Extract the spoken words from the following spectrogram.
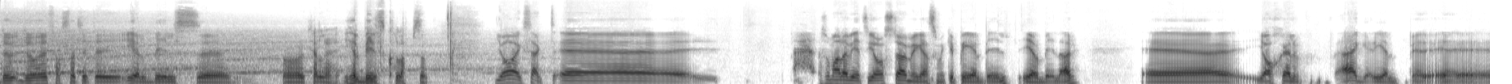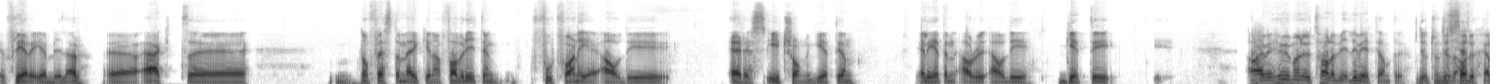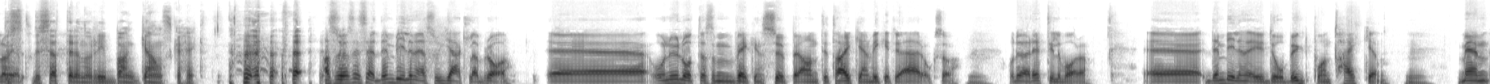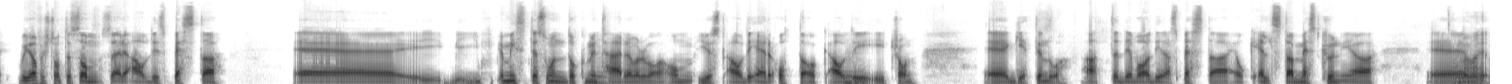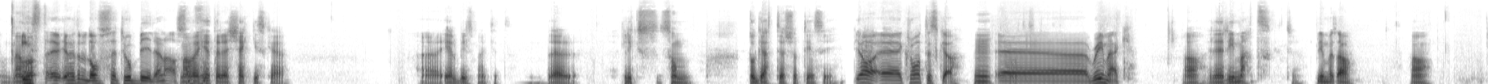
Du, du har ju fastnat lite i elbils... Eh, vad kallar det? Elbilskollapsen. Ja, exakt. Eh, som alla vet, jag stör mig ganska mycket på elbil, elbilar. Eh, jag själv äger el, eh, flera elbilar. Eh, ägt eh, de flesta märkena. Favoriten fortfarande är Audi RS e-tron GT. Eller heter den Audi, Audi GT Ja, hur man uttalar det, det vet jag inte. Du, jag du, sätt, du, vet. du, sätter den och ribban ganska högt. alltså jag ska säga, den bilen är så jäkla bra. Eh, och nu låter jag som vilken super anti-Taycan, vilket jag är också. Mm. Och det har jag rätt till att vara. Eh, den bilen är ju då byggd på en Taycan. Mm. Men vad jag har förstått det som så är det Audis bästa Eh, jag minns inte så en dokumentär mm. eller vad det var om just Audi R8 och Audi mm. e-tron eh, GT'n då. Att det var deras bästa och äldsta, mest kunniga eh, men vad, men vad, insta, jag vet inte, de som sätter ihop bilarna. Men vad heter det tjeckiska eh, elbilsmärket? Där lyx som Bugatti har köpt in sig i? Ja, eh, kroatiska. Mm. Eh, Rimac. Ja, eller Rimat. Rimat, ja. ja.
